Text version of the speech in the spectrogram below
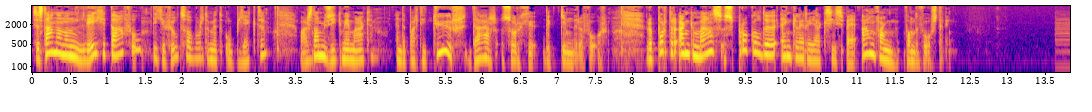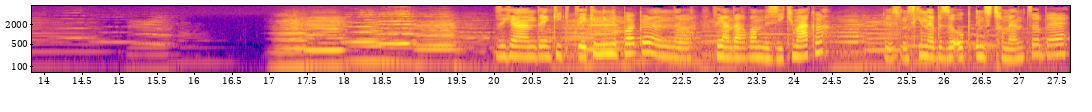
Ze staan aan een lege tafel die gevuld zal worden met objecten waar ze dan muziek mee maken. En de partituur, daar zorgen de kinderen voor. Reporter Anke Maas sprokkelde enkele reacties bij aanvang van de voorstelling. Ze gaan denk ik tekeningen pakken en uh, ze gaan daarvan muziek maken. Dus misschien hebben ze ook instrumenten bij.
